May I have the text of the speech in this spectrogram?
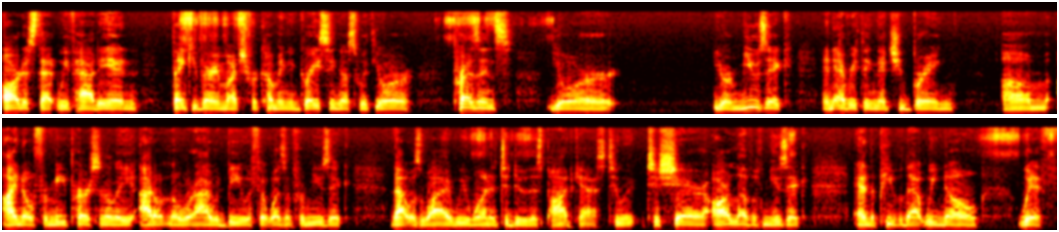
artists that we've had in, thank you very much for coming and gracing us with your presence, your your music, and everything that you bring. Um, I know for me personally, I don't know where I would be if it wasn't for music. That was why we wanted to do this podcast to to share our love of music and the people that we know with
